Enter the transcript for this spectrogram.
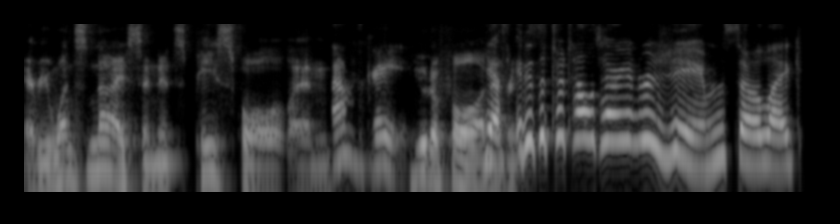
everyone's nice and it's peaceful and Sounds great. beautiful and Yes, everything. it is a totalitarian regime. So like,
